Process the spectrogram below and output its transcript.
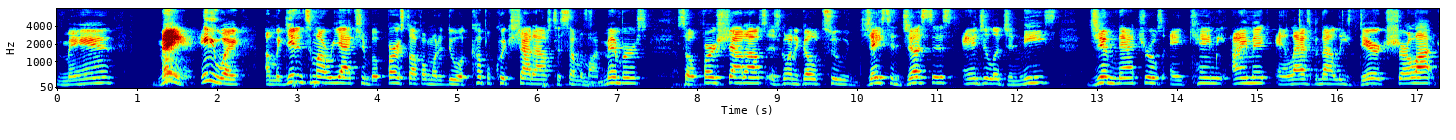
man, man. Anyway, I'm gonna get into my reaction, but first off, I want to do a couple quick shout outs to some of my members. So, first shout outs is going to go to Jason Justice, Angela Janice, Jim Naturals, and Cami Imek, and last but not least, Derek Sherlock.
